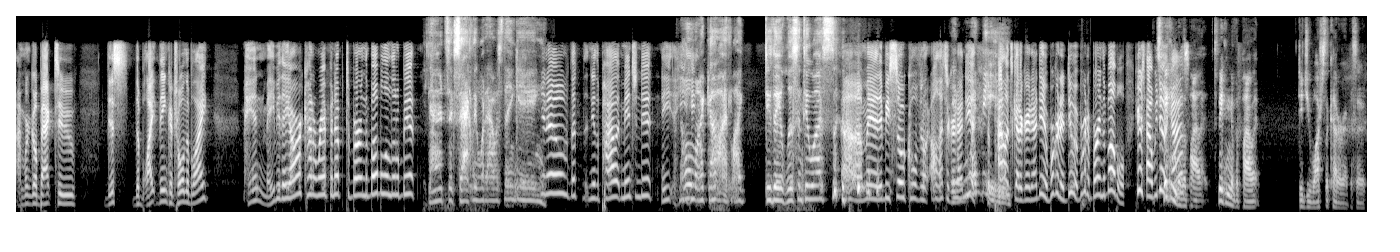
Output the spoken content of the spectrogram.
I'm gonna go back to this the Blight thing, controlling the Blight. Man, maybe they are kind of ramping up to burn the bubble a little bit. That's exactly what I was thinking. You know, that you know the pilot mentioned it. He, he oh he- my god! Like, do they listen to us? oh man, it'd be so cool if they're like, oh, that's a great It idea. The pilot's got a great idea. We're gonna do it. We're gonna burn the bubble. Here's how we do it, speaking of the pilot, speaking of the pilot, did you watch the Cutter episode?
